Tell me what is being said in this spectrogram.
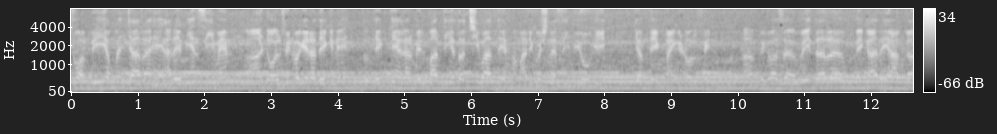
तो अभी अपन जा रहे हैं अरेबियन सी में डॉल्फिन वगैरह देखने। तो देखते हैं अगर मिल पाती है तो अच्छी बात है। हमारी कुछ नसीबी होगी कि हम देख पाएँगे डॉल्फिन। बिकॉज़ वेदर बेकार है यहाँ का।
